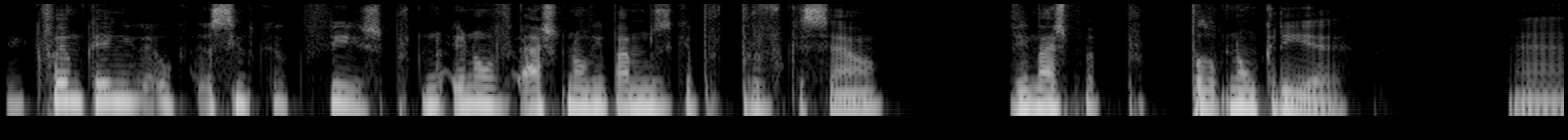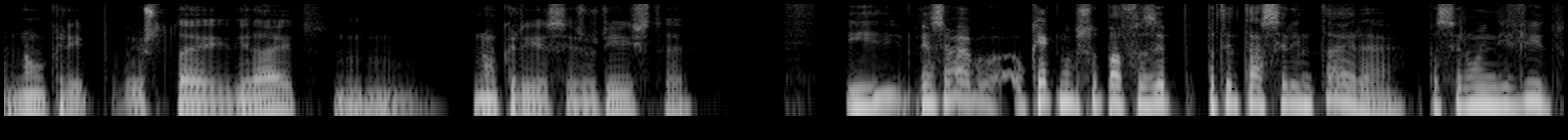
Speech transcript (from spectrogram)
Que foi um bocadinho o que eu sinto que, que fiz, porque eu não acho que não vim para a música por provocação, vim mais pelo que não queria. Uh, não queria. Eu estudei direito, não queria ser jurista e pensava ah, o que é que uma pessoa pode fazer para tentar ser inteira, para ser um indivíduo,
